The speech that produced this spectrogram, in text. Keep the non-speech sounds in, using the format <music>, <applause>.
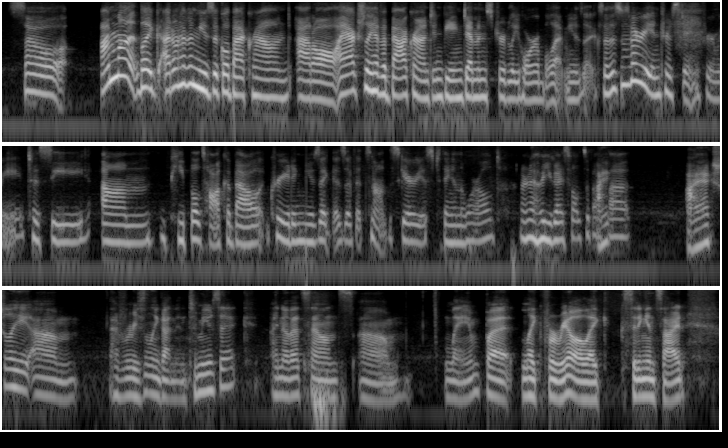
So I'm not like, I don't have a musical background at all. I actually have a background in being demonstrably horrible at music. So this is very interesting for me to see um, people talk about creating music as if it's not the scariest thing in the world. I don't know how you guys felt about I- that. I actually um have recently gotten into music. I know that sounds um lame, but like for real, like sitting inside,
